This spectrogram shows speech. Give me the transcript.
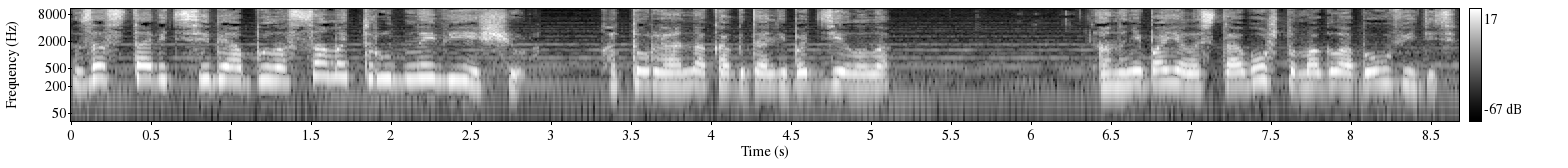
Заставить себя было самой трудной вещью, которые она когда-либо делала. Она не боялась того, что могла бы увидеть.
